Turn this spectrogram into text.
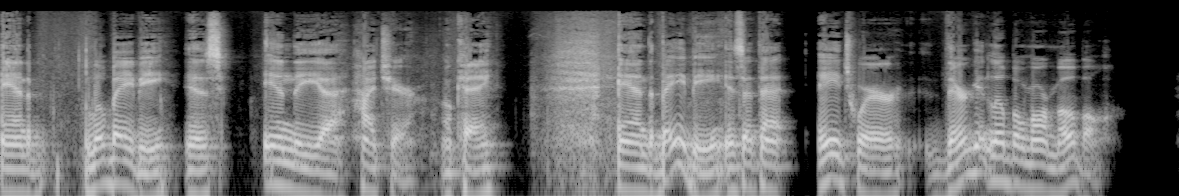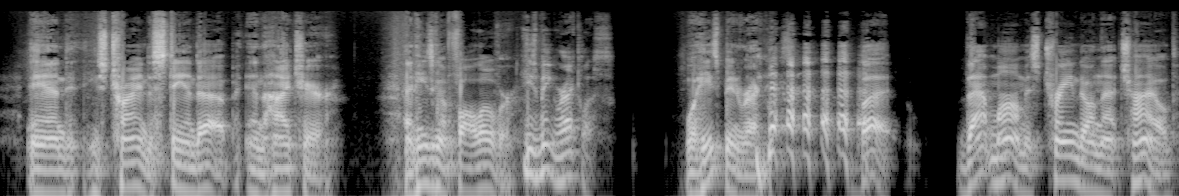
and a little baby is in the uh, high chair. Okay, and the baby is at that age where they're getting a little bit more mobile, and he's trying to stand up in the high chair, and he's going to fall over. He's being reckless. Well, he's been reckless. but that mom is trained on that child.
